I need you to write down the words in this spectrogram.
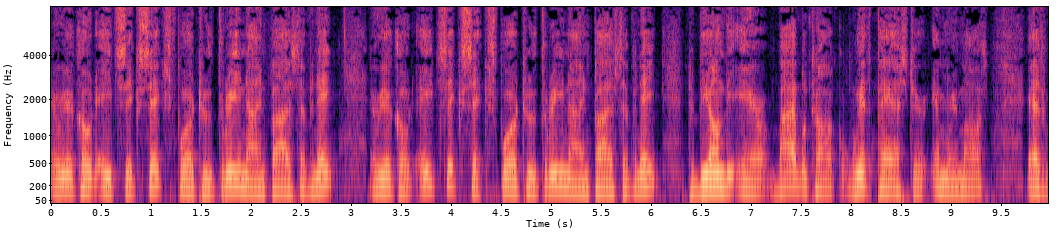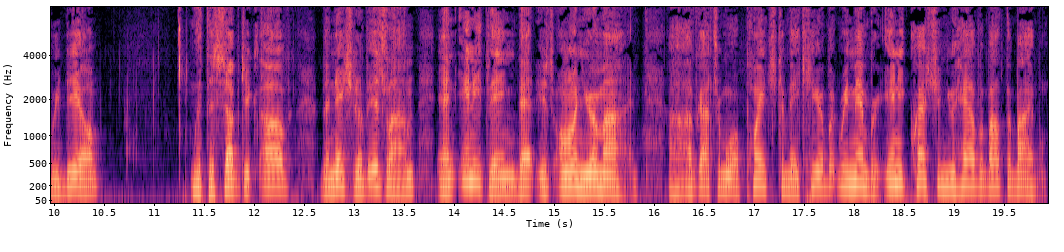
area code 866-423-9578, area code 866-423-9578 to be on the air Bible Talk with Pastor Emery Moss as we deal with the subject of the Nation of Islam and anything that is on your mind. Uh, I've got some more points to make here, but remember, any question you have about the Bible,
